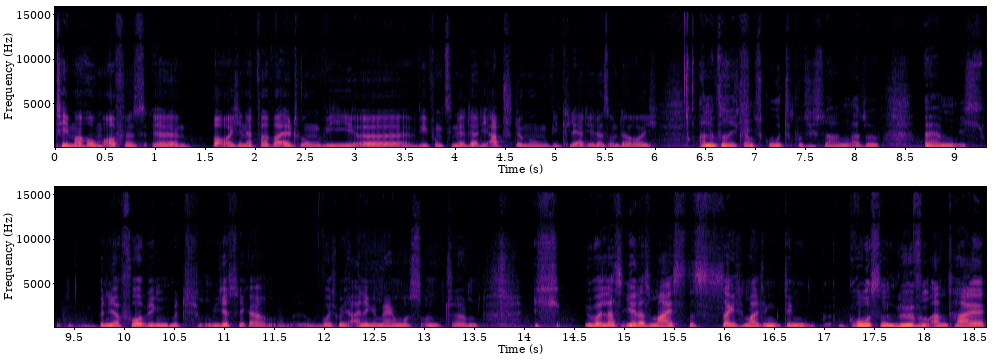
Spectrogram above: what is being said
Thema Homeoffice, äh, bei euch in der Verwaltung, wie, äh, wie funktioniert da die Abstimmung? Wie klärt ihr das unter euch? An und für sich ganz gut, muss ich sagen. Also ähm, ich bin ja vorwiegend mit Jessica, wo ich mich einige merken muss und ähm, ich überlasse ihr das meistens, sage ich mal, den, den großen Löwenanteil,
